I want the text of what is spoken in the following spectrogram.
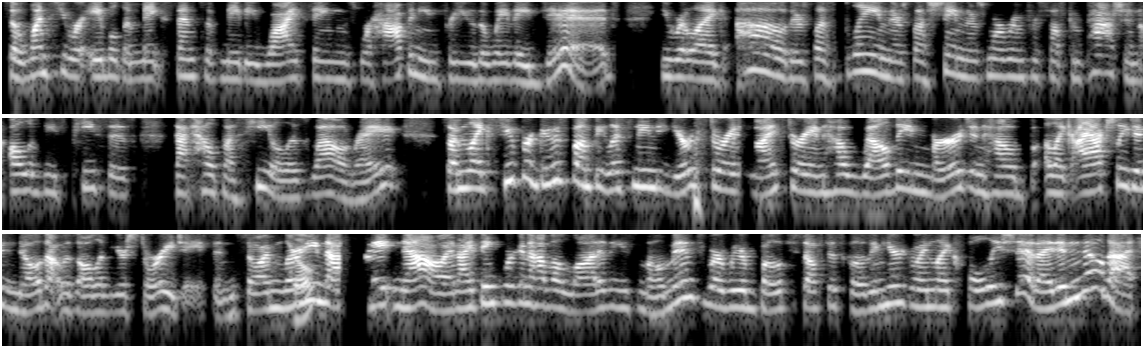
So once you were able to make sense of maybe why things were happening for you the way they did, you were like, oh, there's less blame, there's less shame, there's more room for self compassion, all of these pieces that help us heal as well, right? So I'm like super goosebumpy listening to your story and my story and how well they merge and how, like, I actually didn't know that was all of your story, Jason. So I'm learning nope. that right now. And I think we're going to have a lot of these moments where where we were both self-disclosing here going like holy shit i didn't know that.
